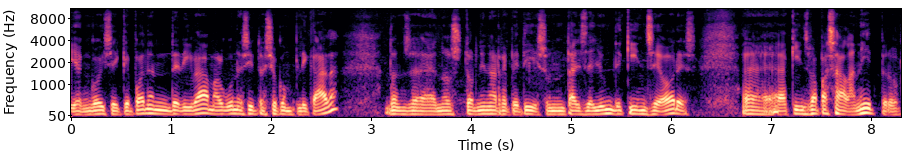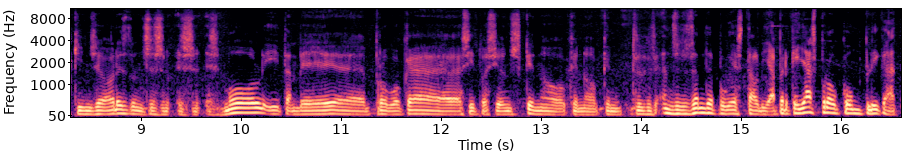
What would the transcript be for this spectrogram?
i angoixa i que poden derivar en alguna situació complicada, doncs eh, no es tornin a repetir. Són talls de llum de 15 hores. Eh, aquí ens va passar a la nit, però 15 hores doncs, és, és, és molt i també eh, provoca situacions que, no, que, no, que ens hem de poder estalviar, perquè ja és prou complicat.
